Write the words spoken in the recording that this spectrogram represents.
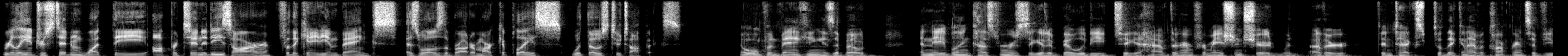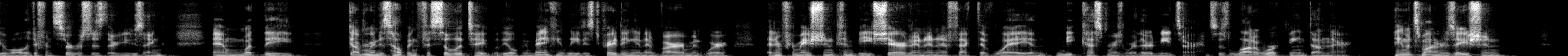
Really interested in what the opportunities are for the Canadian banks as well as the broader marketplace with those two topics. Open banking is about enabling customers to get ability to have their information shared with other fintechs so they can have a comprehensive view of all the different services they're using and what the government is helping facilitate with the open banking lead is creating an environment where that information can be shared in an effective way and meet customers where their needs are. And so there's a lot of work being done there. Payments modernization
